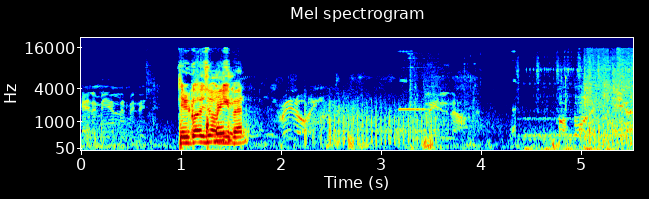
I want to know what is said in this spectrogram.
Enemy eliminated. Guys on you, Ben? Reloading. Bleeding out. Opponent here.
